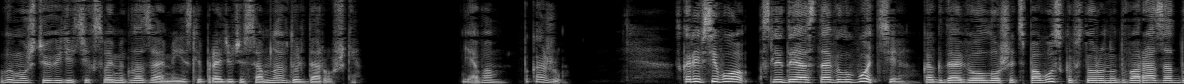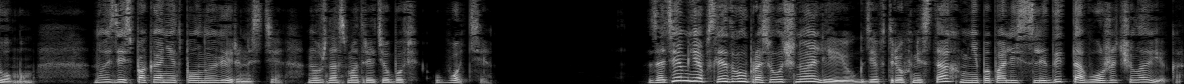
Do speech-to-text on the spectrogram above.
Вы можете увидеть их своими глазами, если пройдете со мной вдоль дорожки. Я вам покажу. Скорее всего, следы оставил Вотти, когда вел лошадь с повозкой в сторону двора за домом. Но здесь пока нет полной уверенности. Нужно осмотреть обувь Вотти. Затем я обследовал проселочную аллею, где в трех местах мне попались следы того же человека.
